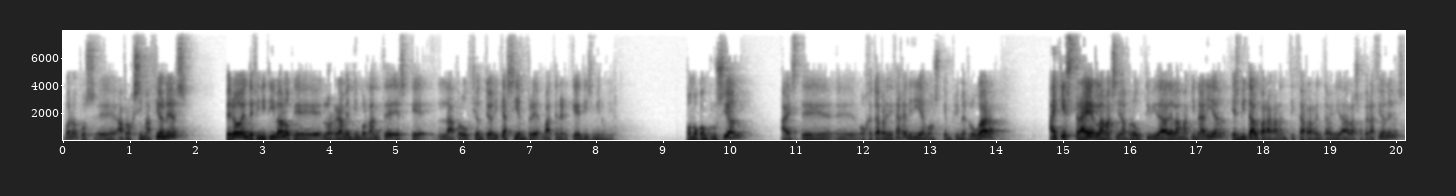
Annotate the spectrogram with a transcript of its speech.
bueno, pues aproximaciones, pero en definitiva lo, que, lo realmente importante es que la producción teórica siempre va a tener que disminuir. Como conclusión a este eh, objeto de aprendizaje diríamos que en primer lugar hay que extraer la máxima productividad de la maquinaria, es vital para garantizar la rentabilidad de las operaciones.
